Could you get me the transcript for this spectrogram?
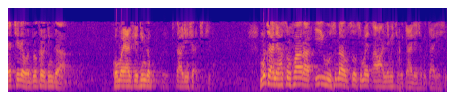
ya cire wando kawai dinga kuma ya dinga tsarin shi a ciki. Mutane har sun fara ihu suna so su mai tsawa annabi ce ku ƙyale shi ku ƙyale shi.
